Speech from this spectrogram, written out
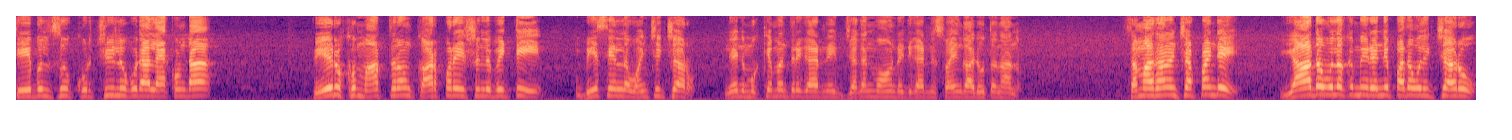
టేబుల్స్ కుర్చీలు కూడా లేకుండా పేరుకు మాత్రం కార్పొరేషన్లు పెట్టి బీసీలను వంచారు. నేను ముఖ్యమంత్రి గారిని జగన్మోహన్ రెడ్డి గారిని స్వయంగా అడుగుతున్నాను. సమాధానం చెప్పండి. యాదవులకు మీరు ఎన్ని పదవులు ఇచ్చారు?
